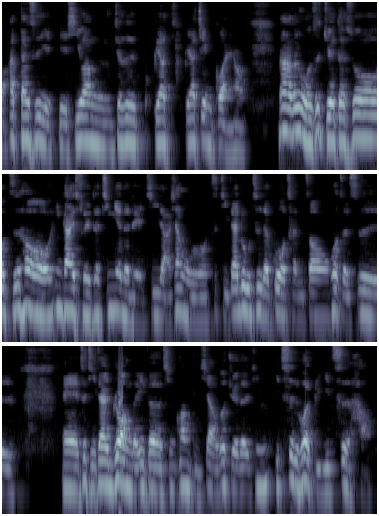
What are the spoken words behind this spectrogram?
哦啊，但是也也希望就是不要不要见怪哈。那我是觉得说之后应该随着经验的累积啦，像我自己在录制的过程中，或者是诶自己在 run 的一个情况底下，我都觉得听一次会比一次好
